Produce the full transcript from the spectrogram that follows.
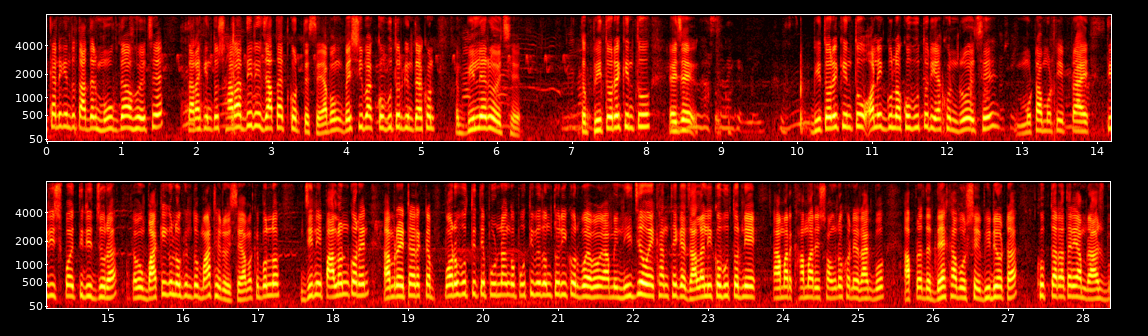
এখানে কিন্তু তাদের মুখ দেওয়া হয়েছে, তারা কিন্তু সারাদিনই যাতায়াত করতেছে এবং বেশিরভাগ কবুতর কিন্তু এখন বিলে রয়েছে। তো ভিতরে কিন্তু এই যে ভিতরে কিন্তু অনেকগুলো কবুতরই এখন রয়েছে, মোটামুটি প্রায় তিরিশ পঁয়ত্রিশ জোড়া এবং বাকিগুলো কিন্তু মাঠে রয়েছে। আমাকে বলল, যিনি পালন করেন, আমরা এটার একটা পরবর্তীতে পূর্ণাঙ্গ প্রতিবেদন তৈরি করব এবং আমি নিজেও এখান থেকে জ্বালালি কবুতর নিয়ে আমার খামারে সংরক্ষণে রাখব। আপনাদের দেখাবো সেই ভিডিওটা। খুব তাড়াতাড়ি আমরা আসব।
